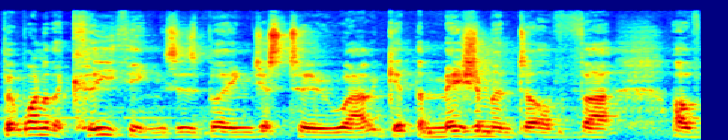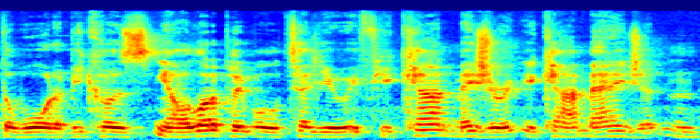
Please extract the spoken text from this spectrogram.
But one of the key things is being just to uh, get the measurement of uh, of the water because you know a lot of people will tell you if you can't measure it, you can't manage it, and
